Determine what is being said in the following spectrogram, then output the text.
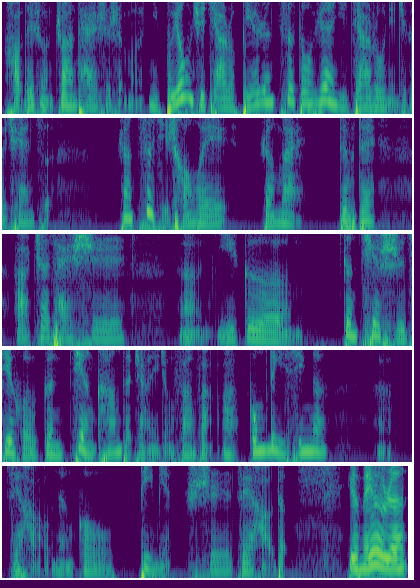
好的一种状态是什么？你不用去加入，别人自动愿意加入你这个圈子，让自己成为人脉，对不对？啊，这才是嗯一个更切实际和更健康的这样一种方法啊。功利心呢？啊最好能够避免是最好的，有没有人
